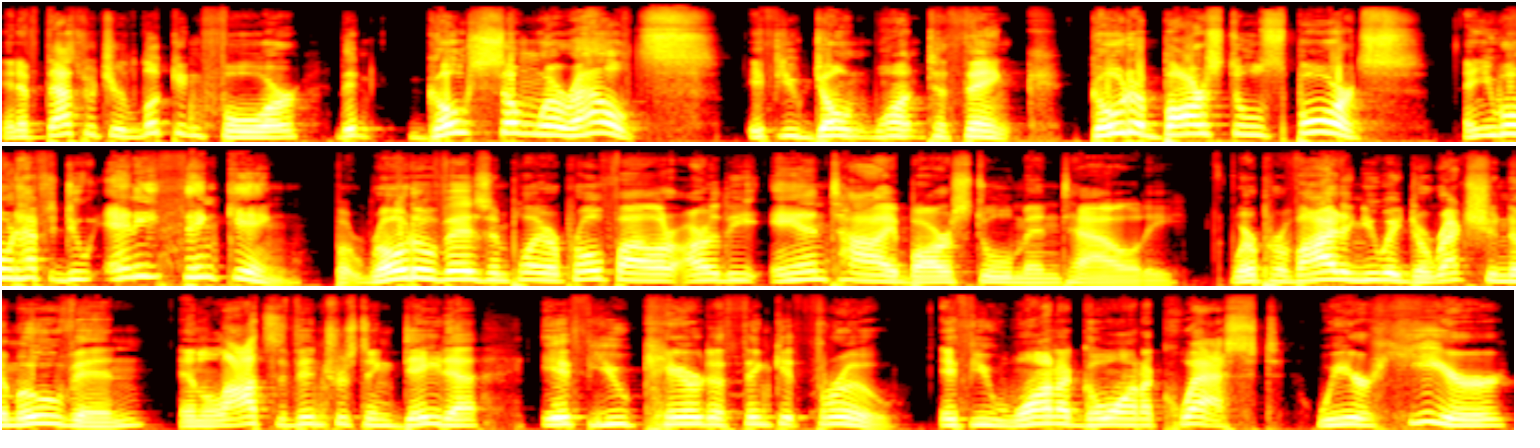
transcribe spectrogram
And if that's what you're looking for, then go somewhere else if you don't want to think. Go to Barstool Sports and you won't have to do any thinking. But RotoViz and Player Profiler are the anti Barstool mentality. We're providing you a direction to move in and lots of interesting data if you care to think it through. If you want to go on a quest, we are here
